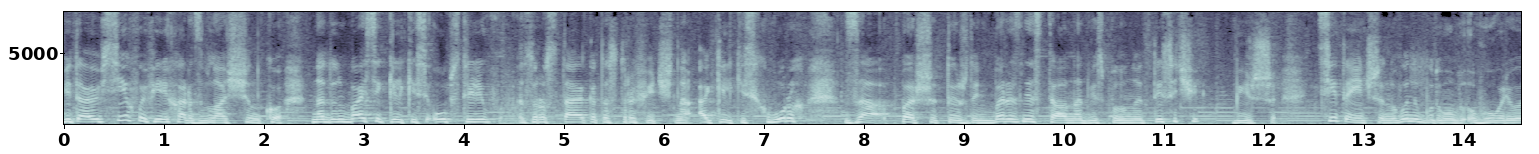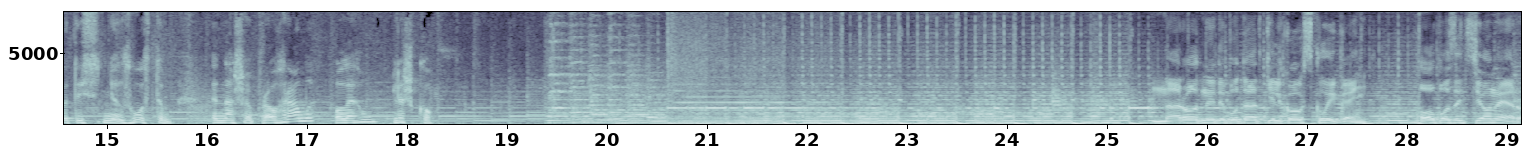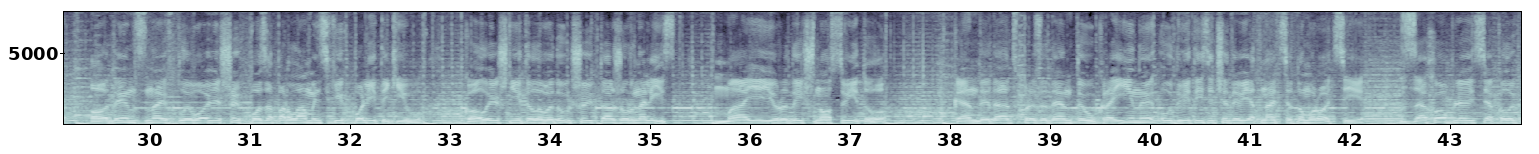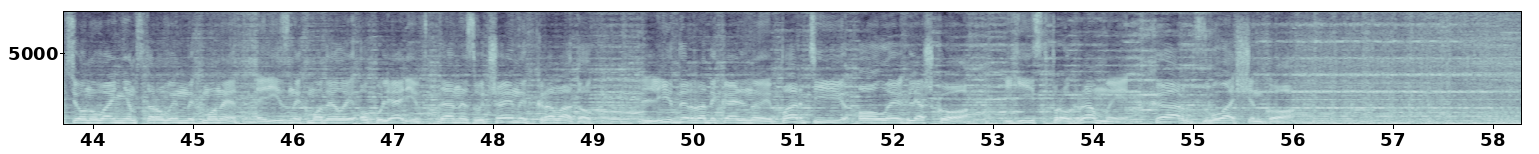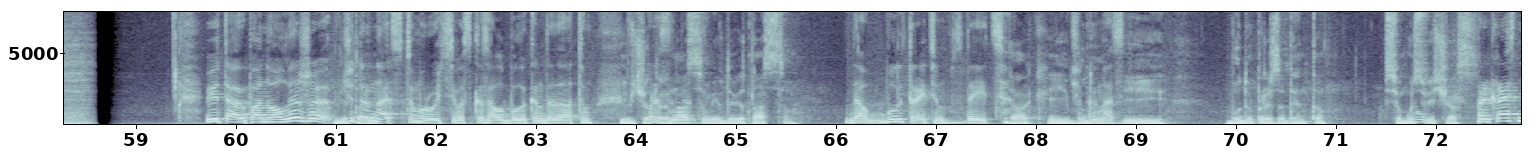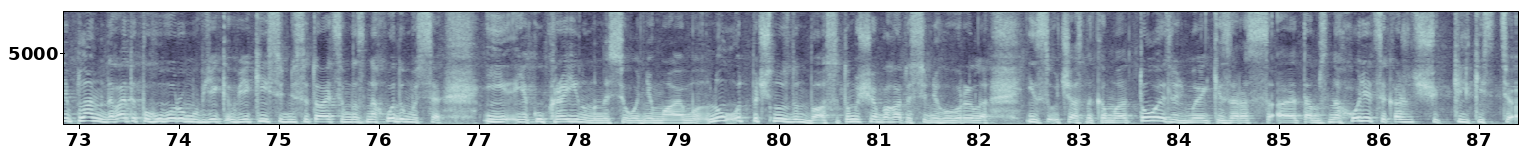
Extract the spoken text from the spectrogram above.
Вітаю всіх в ефірі Харц Влащенко. На Донбасі кількість обстрілів зростає катастрофічно, а кількість хворих за перший тиждень березня стала на 2,5 тисячі більше. Ці та інші новини будемо обговорювати сьогодні з гостем нашої програми Олегом Ляшко. Народний депутат кількох скликань, опозиціонер, один з найвпливовіших позапарламентських політиків, колишній телеведучий та журналіст, має юридичну освіту, кандидат в президенти України у 2019 році, захоплюється колекціонуванням старовинних монет, різних моделей окулярів та незвичайних краваток. Лідер радикальної партії Олег Ляшко, гість програми Хард з Влащенко. Вітаю, пане Олеже. В 2014 році ви сказали, були кандидатом. І в в 14-му, і в 19-му. Да, були третім, здається. Так, і буду, і буду президентом. Всьому Ну, свій час. Прекрасні плани. Давайте поговоримо, в, як, в якій сьогодні ситуації ми знаходимося і яку країну ми на сьогодні маємо. Ну, от почну з Донбасу, тому що я багато сьогодні говорила із учасниками АТО, з людьми, які зараз е, там знаходяться, кажуть, що кількість е,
